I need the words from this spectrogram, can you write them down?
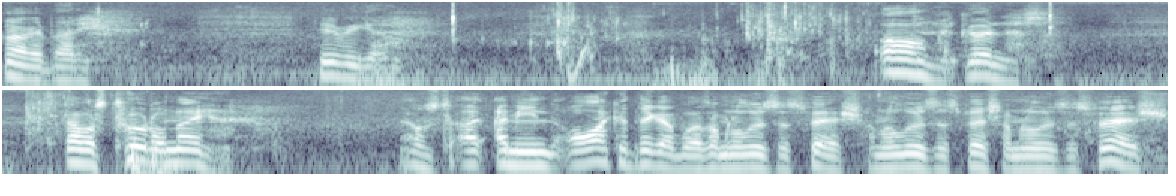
All right, buddy. Here we go. Oh my goodness. That was total mayhem. That was, I, I mean, all I could think of was, I'm gonna lose this fish. I'm gonna lose this fish. I'm gonna lose this fish.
